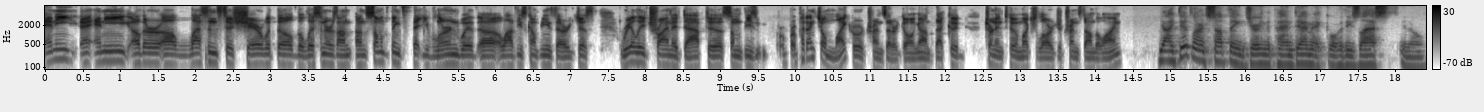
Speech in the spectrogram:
Any any other uh, lessons to share with the, the listeners on, on some of the things that you've learned with uh, a lot of these companies that are just really trying to adapt to some of these potential micro trends that are going on that could turn into much larger trends down the line? Yeah, I did learn something during the pandemic over these last, you know,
